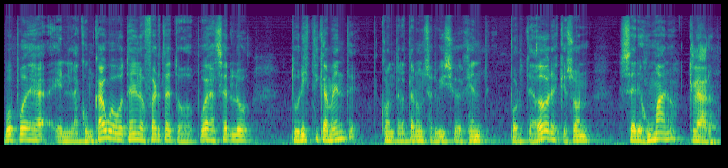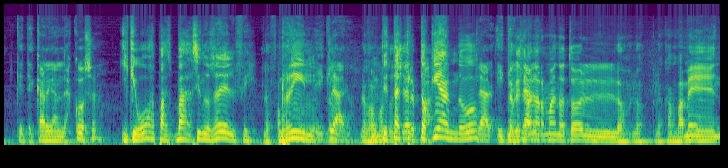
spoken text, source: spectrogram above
Vos podés, en la Concagua vos tenés la oferta de todo. Puedes hacerlo turísticamente, contratar un servicio de gente, porteadores, que son seres humanos, Claro. que te cargan las cosas. Y que vos vas, vas haciendo selfie, Los famosos- reel, Y claro. Los te famosos estás Sherpa. tiktokeando vos. Claro, y Lo que te van claro, armando todos los, los, los campamentos.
